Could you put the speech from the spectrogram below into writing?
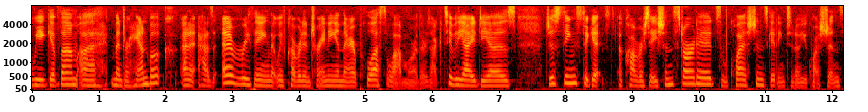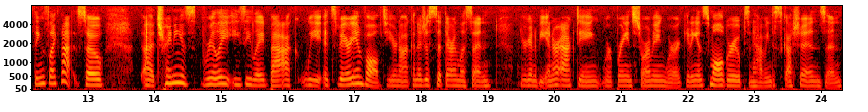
We give them a mentor handbook and it has everything that we've covered in training in there, plus a lot more. There's activity ideas, just things to get a conversation started, some questions, getting to know you questions, things like that. So uh, training is really easy, laid back. We it's very involved. You're not going to just sit there and listen. You're going to be interacting. We're brainstorming. We're getting in small groups and having discussions. And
